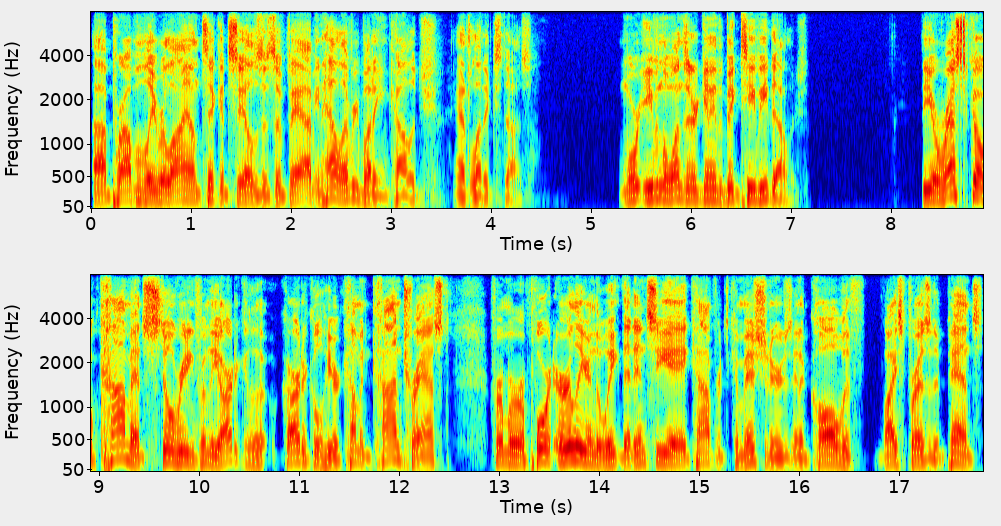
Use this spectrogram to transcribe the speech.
uh, probably rely on ticket sales as a va- I mean, hell, everybody in college athletics does. More, even the ones that are getting the big TV dollars. The Aresco comments, still reading from the article, article here, come in contrast from a report earlier in the week that NCAA conference commissioners, in a call with Vice President Pence,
